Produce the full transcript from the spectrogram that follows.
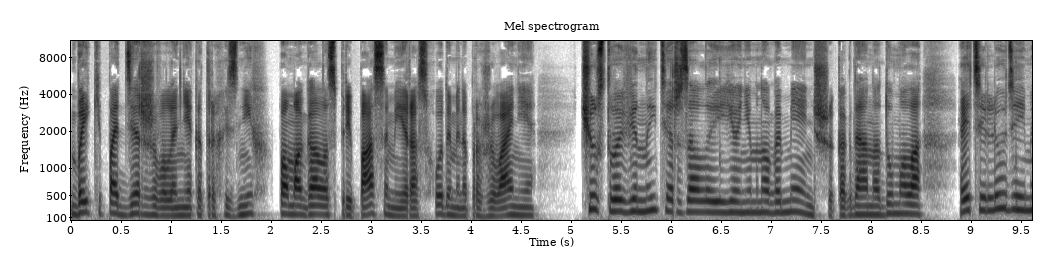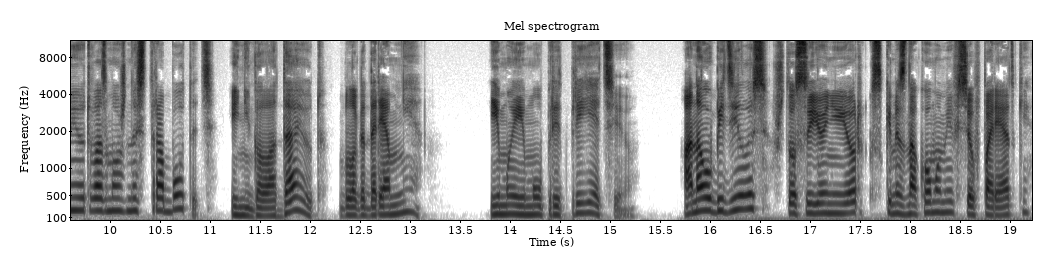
Бейки поддерживала некоторых из них, помогала с припасами и расходами на проживание. Чувство вины терзало ее немного меньше, когда она думала, эти люди имеют возможность работать и не голодают благодаря мне и моему предприятию. Она убедилась, что с ее нью-йоркскими знакомыми все в порядке,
